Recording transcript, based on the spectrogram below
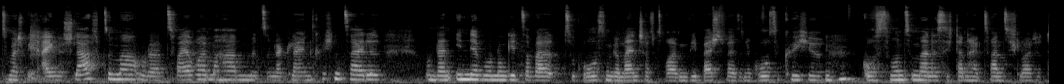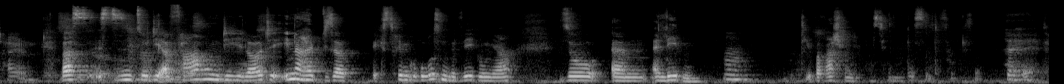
zum Beispiel ein eigenes Schlafzimmer oder zwei Räume haben mit so einer kleinen Küchenzeile. Und dann in der Wohnung geht es aber zu großen Gemeinschaftsräumen, wie beispielsweise eine große Küche, großes Wohnzimmer, das sich dann halt 20 Leute teilen. Was ist, sind so die Erfahrungen, die die Leute innerhalb dieser extrem großen Bewegung ja so ähm, erleben? Die Überraschungen, die passieren, das interessiert mich so.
